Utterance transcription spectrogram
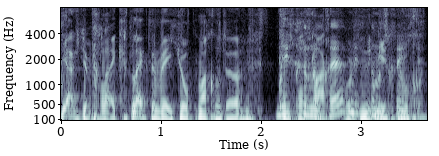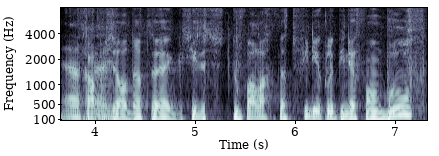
Ja, je hebt gelijk. Het lijkt er een beetje op, maar goed. eh, Niet wel genoeg, vaak hè? Niet Niet, genoeg, Grappig is sorry. wel dat, eh, ik zie dus toevallig dat videoclipje net van Wolf.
